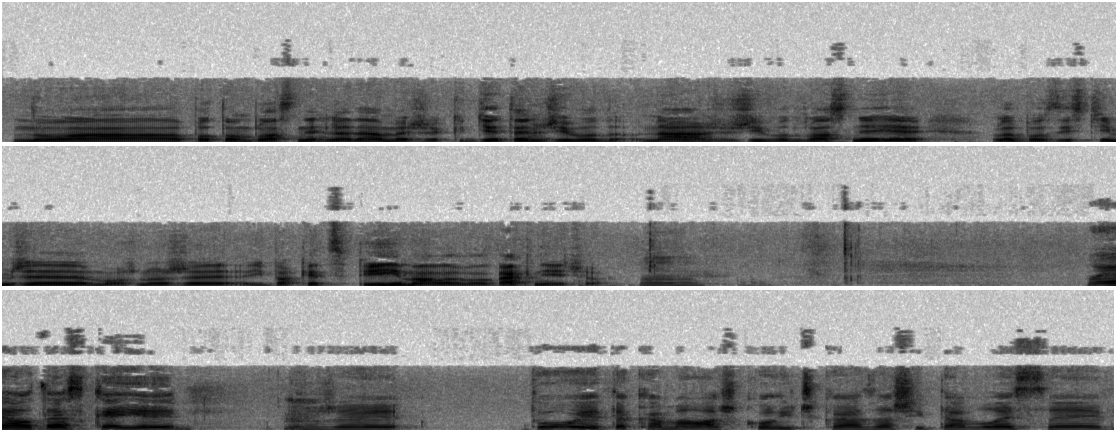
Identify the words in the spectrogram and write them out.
No a potom vlastne hľadáme, že kde ten život, náš život vlastne je. Lebo zistím, že možno, že iba keď spím, alebo tak niečo. Mm. Moja otázka je, že tu je taká malá školička zašitá v lese v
